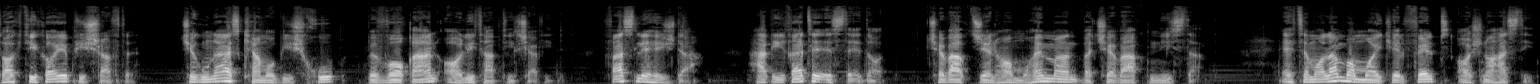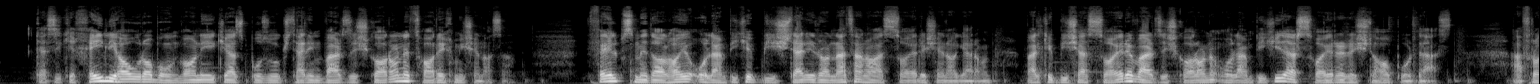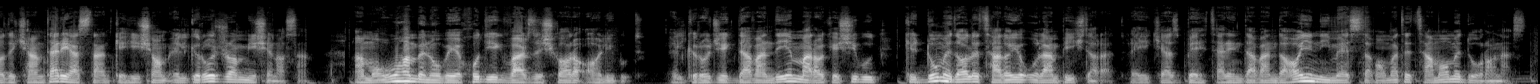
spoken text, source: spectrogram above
تاکتیک های پیشرفته. چگونه از کم و بیش خوب به واقعا عالی تبدیل شوید؟ فصل 18 حقیقت استعداد. چه وقت جنها مهمند و چه وقت نیستند. احتمالا با مایکل فلپس آشنا هستید. کسی که خیلی ها او را به عنوان یکی از بزرگترین ورزشکاران تاریخ می‌شناسند. فلپس مدال های المپیک بیشتری را نه تنها از سایر شناگران بلکه بیش از سایر ورزشکاران المپیکی در سایر رشته ها برده است افراد کمتری هستند که هیشام الگروج را می‌شناسند اما او هم به نوبه خود یک ورزشکار عالی بود الگروج یک دونده مراکشی بود که دو مدال طلای المپیک دارد و یکی از بهترین دونده های نیمه استقامت تمام دوران است.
